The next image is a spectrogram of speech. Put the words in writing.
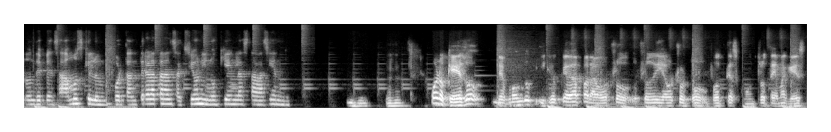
donde pensábamos que lo importante era la transacción y no quién la estaba haciendo. Bueno, que eso de fondo, y creo que da para otro, otro día, otro podcast con otro tema que es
